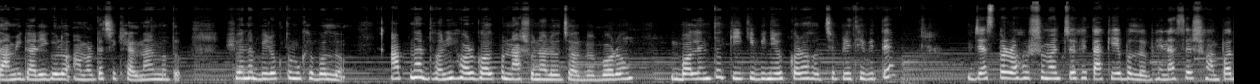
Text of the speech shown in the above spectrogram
দামি গাড়িগুলো আমার কাছে খেলনার মতো। ফিওনা বিরক্ত মুখে বলল, আপনার ধনী হওয়ার গল্প না শোনালেও চলবে। বরং বলেন তো, কি কি বিনিয়োগ করা হচ্ছে পৃথিবীতে? জ্যাসপার রহস্যময় চোখে তাকিয়ে বলল, ভেনাসের সম্পদ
